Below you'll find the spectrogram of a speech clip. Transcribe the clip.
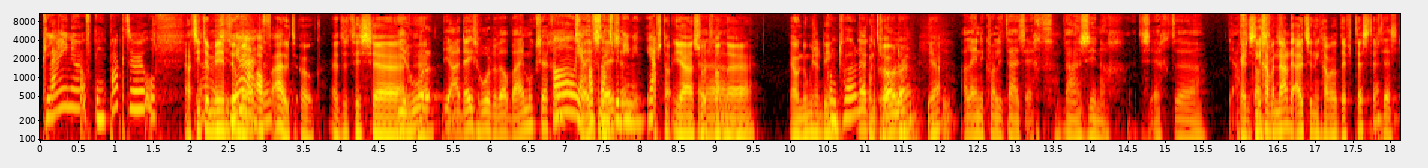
kleiner of compacter. Of... Ja, het ziet Ja, er meer, veel meer er af uit ook. Het, het is... eh, Hier horen, eh, ja, deze horen er wel bij, moet ik zeggen. Oh ja, afstandsbediening. Ja, ja, een soort van... Ja, hoe noem je zo'n ding? controller. Ja, controller. Ja. Alleen de kwaliteit is echt waanzinnig. Het is echt, eh ja, dus die gaan we na de uitzending gaan we dat even testen. Test.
